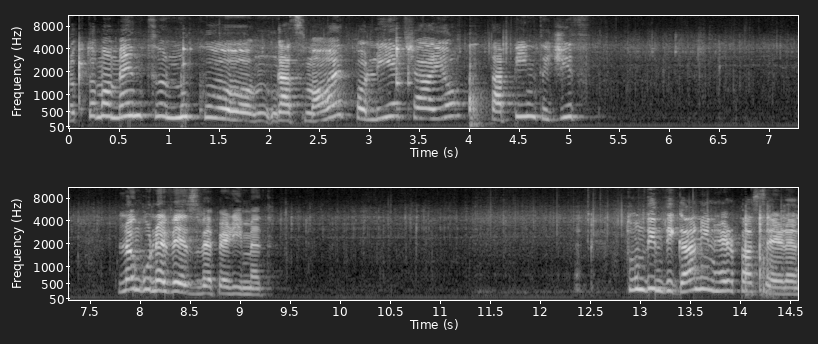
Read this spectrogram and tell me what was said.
Në këtë moment nuk ngacmohet, po lihet që ajo ta pinë të gjithë lëngun e vezëve perimet. Tundim tiganin herë pas here.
